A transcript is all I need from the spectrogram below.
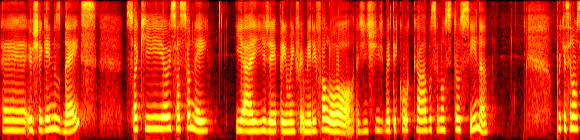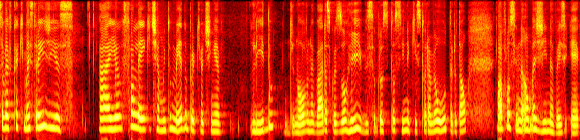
é, eu cheguei nos 10, só que eu estacionei. E aí veio uma enfermeira e falou: Ó, a gente vai ter que colocar você na ocitocina porque senão você vai ficar aqui mais três dias. Aí eu falei que tinha muito medo, porque eu tinha lido, de novo, né, várias coisas horríveis sobre ocitocina, que estourar meu útero e tal. Ela falou assim, não, imagina, vai, é,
